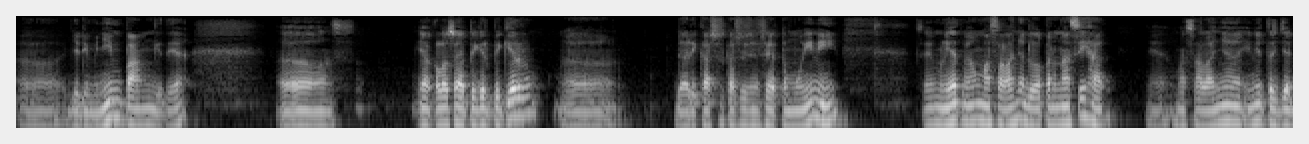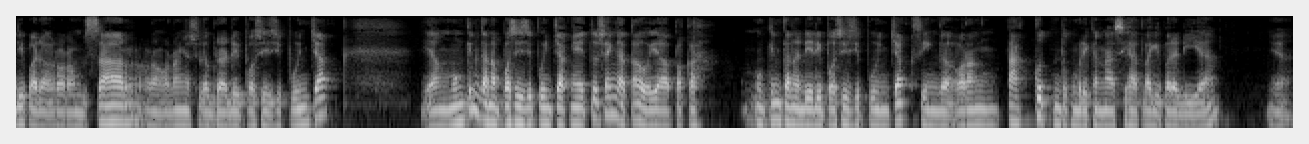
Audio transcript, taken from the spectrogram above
uh, jadi menyimpang gitu ya. Uh, ya kalau saya pikir-pikir uh, dari kasus-kasus yang saya temui ini, saya melihat memang masalahnya adalah pada nasihat. Ya, masalahnya ini terjadi pada orang-orang besar, orang-orang yang sudah berada di posisi puncak, yang mungkin karena posisi puncaknya itu saya nggak tahu ya apakah mungkin karena dia di posisi puncak sehingga orang takut untuk memberikan nasihat lagi pada dia ya.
